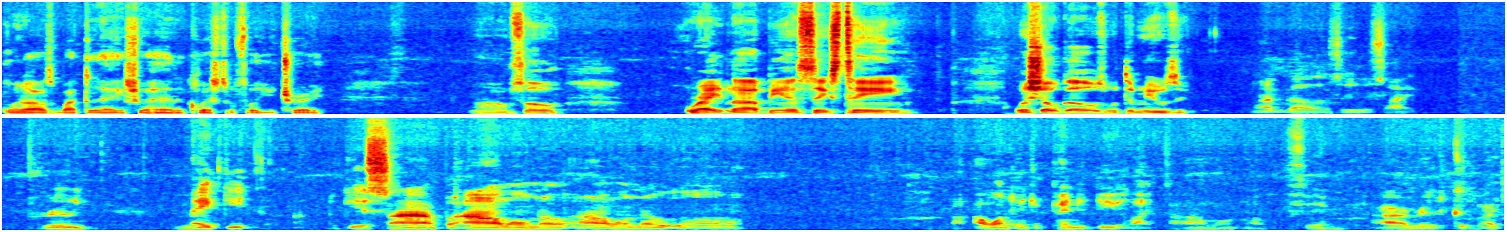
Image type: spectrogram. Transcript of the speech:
what I was about to ask you, I had a question for you, Tre. Um, so right now, being 16, what's your goals with the music? My goals is like really make it, get signed, but I don't want no, I don't want no, um, I want an independent deal. Like I don't want no film. I rather cause like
